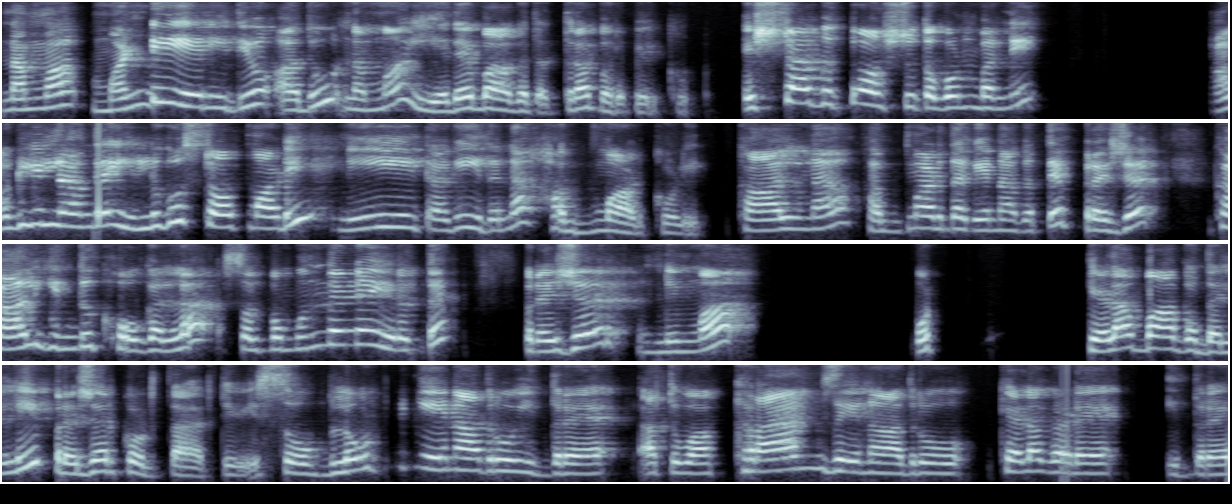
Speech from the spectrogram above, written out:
ನಮ್ಮ ಮಂಡಿ ಏನಿದೆಯೋ ಅದು ನಮ್ಮ ಎದೆ ಭಾಗದ ಹತ್ರ ಬರ್ಬೇಕು. ಎಷ್ಟಾಗುತ್ತೋ ಅಷ್ಟು ತಗೊಂಡ್ ಬನ್ನಿ. ಆಗ್ಲಿಲ್ಲ ಅಂದ್ರೆ ಇಲ್ಲಿಗೂ ಸ್ಟಾಪ್ ಮಾಡಿ ನೀಟಾಗಿ ಇದನ್ನ ಹಗ್ ಮಾಡ್ಕೊಳ್ಳಿ. ಕಾಲ್ನ ಹಗ್ ಮಾಡಿದಾಗ ಏನಾಗುತ್ತೆ ಪ್ರೆಷರ್ ಕಾಲ್ ಹಿಂದಕ್ ಹೋಗಲ್ಲ. ಸ್ವಲ್ಪ ಮುಂದೆನೆ ಇರುತ್ತೆ. ಪ್ರೆಷರ್ ನಿಮ್ಮ ಕೆಳಭಾಗದಲ್ಲಿ ಪ್ರೆಷರ್ ಕೊಡ್ತಾ ಇರ್ತೀವಿ. ಸೊ ಬ್ಲೋಟಿಂಗ್ ಏನಾದ್ರೂ ಇದ್ರೆ ಅಥವಾ ಕ್ರಾಂಪ್ಸ್ ಏನಾದ್ರೂ ಕೆಳಗಡೆ ಇದ್ರೆ,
